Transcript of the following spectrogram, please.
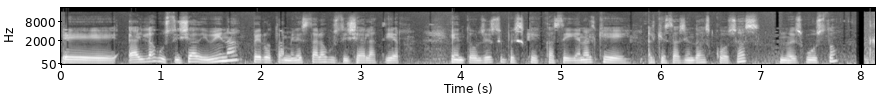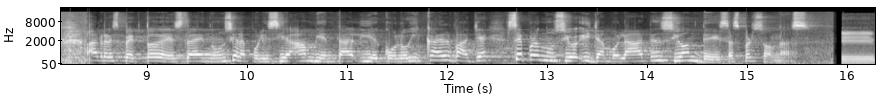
eh, hay la justicia divina, pero también está la justicia de la tierra. Entonces, pues que castiguen al que, al que está haciendo las cosas, no es justo. Al respecto de esta denuncia, la Policía Ambiental y Ecológica del Valle se pronunció y llamó la atención de esas personas. Eh,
